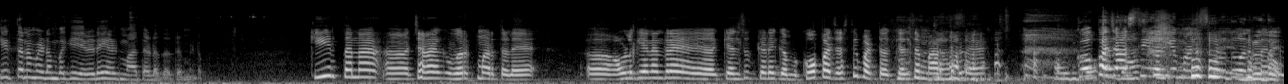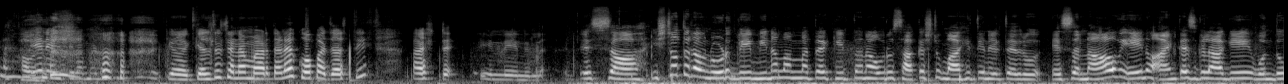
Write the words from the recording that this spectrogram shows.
ಕೀರ್ತನ ಮೇಡಮ್ ಬಗ್ಗೆ ಎರಡೇ ಎರಡು ಮಾತಾಡೋದಾದ್ರೆ ಮೇಡಮ್ ಕೀರ್ತನ ಚೆನ್ನಾಗಿ ವರ್ಕ್ ಮಾಡ್ತಾಳೆ. ಅವಳಿಗೇನಂದ್ರೆ ಕೆಲ್ಸದ ಕಡೆ ಗಮ್ ಕೋಪ ಜಾಸ್ತಿ ಬಟ್ ಕೆಲಸ ಮಾಡ್ತಾಳೆ. ಕೋಪ ಜಾಸ್ತಿ ಏನ್ ಹೇಳ್ತೀರಾ ಕೆಲಸ ಚೆನ್ನಾಗಿ ಮಾಡ್ತಾಳೆ ಕೋಪ ಜಾಸ್ತಿ ಅಷ್ಟೇ ಇನ್ನೇನಿಲ್ಲ. ಎಸ್ ಇಷ್ಟೊತ್ತು ನಾವು ನೋಡಿದ್ವಿ ಮೀನಾ ಮ್ಯಾಮ್ ಮತ್ತೆ ಕೀರ್ತನ ಅವರು ಸಾಕಷ್ಟು ಮಾಹಿತಿಯನ್ನು ಹೇಳ್ತಾ ಇದ್ರು. ಎಸ್, ನಾವು ಏನು ಆಂಕರ್ಸ್ಗಳಾಗಿ ಒಂದು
